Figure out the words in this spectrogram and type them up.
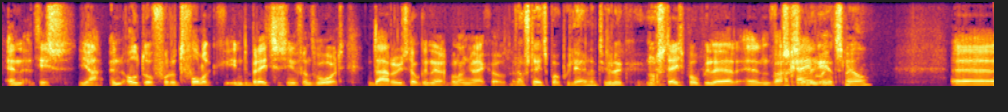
En het is ja, een auto voor het volk in de de breedste zin van het woord. Daardoor is het ook een erg belangrijke auto. Nog steeds populair natuurlijk. Nog steeds populair en waarschijnlijk... Snel? Uh,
